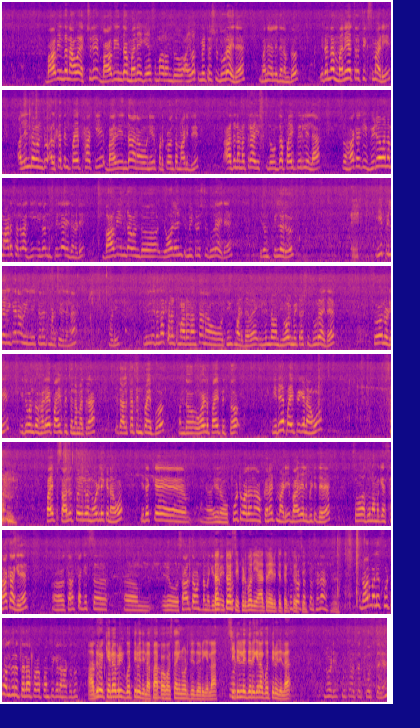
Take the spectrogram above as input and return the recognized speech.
ಬಾವಿಯಿಂದ ನಾವು ಆ್ಯಕ್ಚುಲಿ ಬಾವಿಯಿಂದ ಮನೆಗೆ ಸುಮಾರು ಒಂದು ಐವತ್ತು ಮೀಟ್ರಷ್ಟು ದೂರ ಇದೆ. ಮನೆ ಅಲ್ಲಿದೆ ನಮ್ಮದು ಇದನ್ನು ಮನೆ ಹತ್ರ ಫಿಕ್ಸ್ ಮಾಡಿ ಅಲ್ಲಿಂದ ಒಂದು ಅಲ್ಕತ್ತಿನ ಪೈಪ್ ಹಾಕಿ ಬಾವಿಯಿಂದ ನಾವು ನೀರು ಪಡ್ಕೊಳ್ಳೋಂತ ಮಾಡಿದ್ವಿ. ಅದು ನಮ್ಮ ಹತ್ರ ಇಷ್ಟು ದೊಡ್ಡ ಪೈಪ್ ಇರಲಿಲ್ಲ. ಸೊ ಹಾಗಾಗಿ ವಿಡಿಯೋವನ್ನು ಮಾಡೋ ಸಲುವಾಗಿ ಇಲ್ಲೊಂದು ಪಿಲ್ಲರ್ ಇದೆ ನೋಡಿ. ಬಾವಿಯಿಂದ ಒಂದು ಏಳೆಂಟು ಮೀಟರ್ ಮೀಟ್ರಷ್ಟು ದೂರ ಇದೆ. ಇದೊಂದು ಪಿಲ್ಲರು ಈ ಪಿಲ್ಲರಿಗೆ ನಾವು ಇಲ್ಲಿ ಕನೆಕ್ಟ್ ಮಾಡ್ತೀವಿ ಇದನ್ನು. ನೋಡಿ, ಇಲ್ಲಿ ಇದನ್ನು ಕನೆಕ್ಟ್ ಮಾಡೋಣ ಅಂತ ನಾವು ಥಿಂಕ್ ಮಾಡಿದ್ದೇವೆ. ಇಲ್ಲಿಂದ ಒಂದು ಏಳು ಮೀಟ್ರಷ್ಟು ದೂರ ಇದೆ. ಸೊ ನೋಡಿ, ಇದು ಒಂದು ಹಳೆ ಪೈಪ್ ಇತ್ತು ನಮ್ಮ ಹತ್ರ. ಇದು ಅಲ್ಕತ್ತಿನ ಪೈಪು ಒಂದು ಓಲ್ಡ್ ಪೈಪ್ ಇತ್ತು. ಇದೇ ಪೈಪಿಗೆ ನಾವು ಪೈಪ್ ಸಾಲುತ್ತೋ ಇಲ್ವೋ ನೋಡಲಿಕ್ಕೆ ನಾವು ಇದಕ್ಕೆ ಏನು ಫೂಟ್ ವಾಲನ್ನು ನಾವು ಕನೆಕ್ಟ್ ಮಾಡಿ ಬಾವಿಯಲ್ಲಿ ಬಿಟ್ಟಿದ್ದೇವೆ. ಸೊ ಅದು ನಮಗೆ ಸಾಕಾಗಿದೆ. ಕರೆಕ್ಟಾಗಿ ಸ ಇದು ಸಾಲ್ತಾ ಉಂಟು ನಮಗೆ ತೋರಿಸಿ ಫುಟ್ಬಾಲ್ ಯಾವ ಥರ ಇರುತ್ತೆ ತೋರಿಸೋಣ? ನಾರ್ಮಲಿ ಫುಟ್ಬಾಲ್ ಇರುತ್ತಲ್ಲ ಪ- ಪಂಪಿಗೆಲ್ಲ ಹಾಕೋದು? ಆದರೂ ಕೆಲವೊಬ್ರಿಗೆ ಗೊತ್ತಿರೋದಿಲ್ಲ ಪಾಪ ಹೊಸದಾಗಿ ನೋಡ್ತಿದ್ದವರಿಗೆಲ್ಲ ಸಿಟಿಲಿ ಇದ್ದವರಿಗೆಲ್ಲ ಗೊತ್ತಿರೋದಿಲ್ಲ ನೋಡಿ ಫುಟ್ಬಾಲ್ ತೋರಿಸ್ತೇನೆ.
